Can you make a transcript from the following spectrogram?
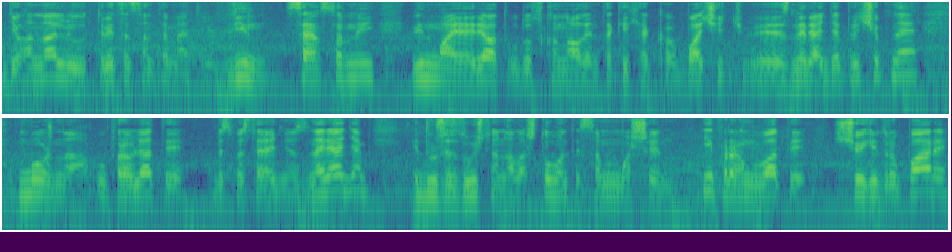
діагоналлю 30 см. Він сенсорний, він має ряд удосконалень, таких як бачить е, знаряддя причіпне. Можна управляти безпосередньо знаряддям і дуже зручно налаштовувати саму машину і програмувати що гідропари,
